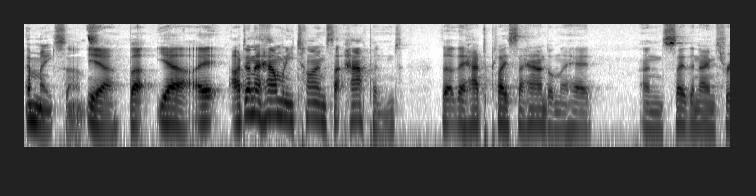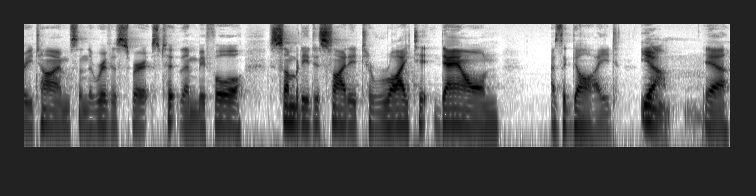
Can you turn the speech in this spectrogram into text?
That makes sense. Yeah, but yeah, I, I don't know how many times that happened that they had to place their hand on their head and say the name three times, and the river spirits took them before somebody decided to write it down as a guide. Yeah. Yeah,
